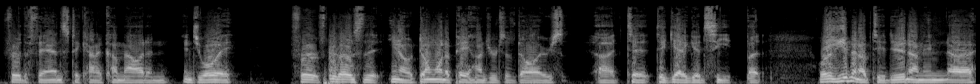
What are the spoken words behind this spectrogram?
for the fans to kind of come out and enjoy. For for those that you know don't want to pay hundreds of dollars uh, to to get a good seat. But what have you been up to, dude? I mean, uh,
